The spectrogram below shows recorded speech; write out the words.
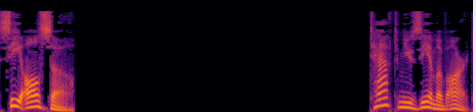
See also Taft Museum of Art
